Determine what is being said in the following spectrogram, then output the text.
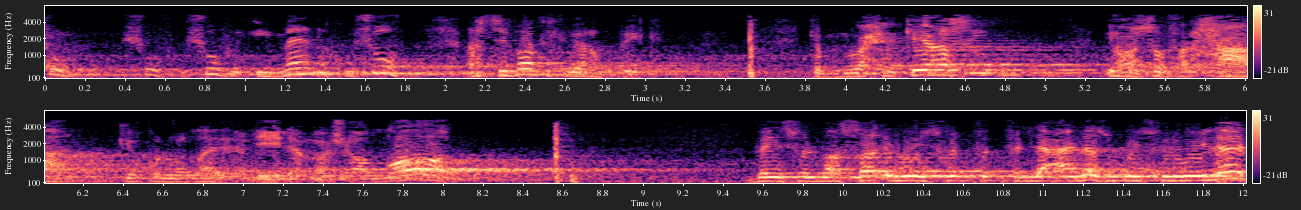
شوف شوف شوف إيمانك وشوف ارتباطك بربك. كم من واحد كيعصي يعصي فرحان كيقول والله ليلة ما شاء الله. بيس في المصائب وبيس في اللعنات وبيس في الويلات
